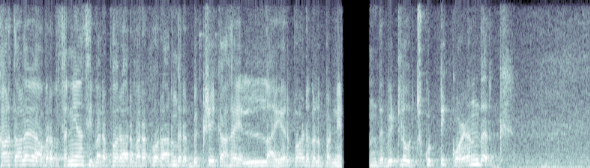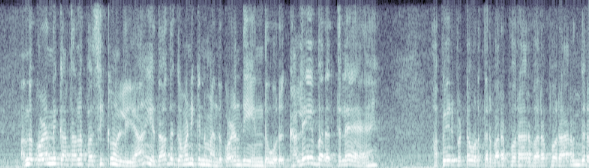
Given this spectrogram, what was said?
கார்த்தால அவர் சன்னியாசி வரப்போறார் வரப்போறாருங்கிற பிக்ஷைக்காக எல்லா ஏற்பாடுகளும் பண்ணி அந்த வீட்டில் ஒரு குட்டி குழந்தை இருக்கு. அந்த குழந்தை காத்தால பசிக்கும் இல்லையா? ஏதாவது கவனிக்கணுமா அந்த குழந்தை இந்த ஒரு கலேபரத்துல அப்பேற்பட்ட ஒருத்தர் வரப்போறார் வரப்போறாருங்கிற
